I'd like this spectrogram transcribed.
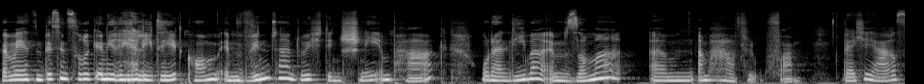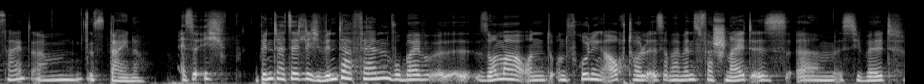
Wenn wir jetzt ein bisschen zurück in die Realität kommen, im Winter durch den Schnee im Park oder lieber im Sommer ähm, am Havelufer. Welche Jahreszeit ähm, ist deine? Also ich bin tatsächlich Winterfan, wobei äh, Sommer und, und Frühling auch toll ist, aber wenn es verschneit ist, ähm, ist die Welt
